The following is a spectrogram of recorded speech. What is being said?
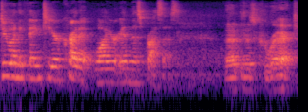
do anything to your credit while you're in this process. That is correct.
